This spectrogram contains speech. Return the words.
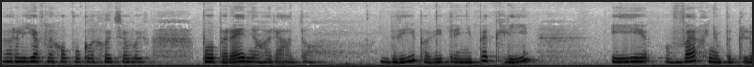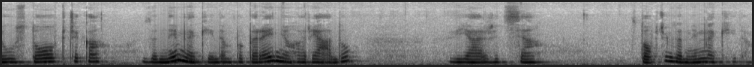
рельєфних опуклих лицьових попереднього ряду. Дві повітряні петлі і верхню петлю стовпчика з одним накидом попереднього ряду в'яжеться стовпчик з одним накидом.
